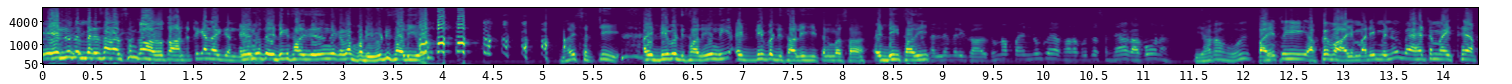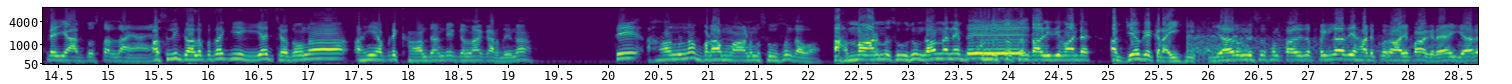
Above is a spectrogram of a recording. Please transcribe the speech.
ਇਹਨੂੰ ਤੇ ਮੇਰੇ ਸਾਰਾ ਸੰਘਾ ਦੋ ਤਾਂ ਟੱਟੀਆਂ ਲੱਗ ਜਾਂਦੀਆਂ। ਇਹਨੂੰ ਤਾਂ ਏਡੀ ਕੁ ਥਾਲੀ ਦੇ ਦਿੰਦੇ ਕਹਿੰਦਾ ਬੜੀ ਵੱਡੀ ਥਾਲੀ ਓ ਭਾਈ ਸੱਚੀ ਐਡੀ ਵੱਡੀ ਥਾਲੀ ਹੁੰਦੀ ਐਡੀ ਵੱਡੀ ਥਾਲੀ ਸੀ ਤੈਨੂੰ ਮਸਾਂ ਐਡੀ ਥਾਲੀ। ਪਹਿਲੇ ਮੇਰੀ ਗੱਲ ਸੁਣ ਆਪਾਂ ਇਹਨੂੰ ਕਿਹਾ ਸਾਰਾ ਕੁਝ ਦੱਸਣਿਆ ਹੈਗਾ ਕੌਣ? ਯਾਰ ਹੋਏ ਭਾਜੀ ਤੁਸੀਂ ਆਪੇ ਆਵਾਜ਼ ਮਾਰੀ ਮੈਨੂੰ ਵੈਸੇ ਤਾਂ ਮੈਂ ਇੱਥੇ ਆਪਣੇ ਯਾਰ ਦੋਸਤਾਂ ਨਾਲ ਆਇਆ ਆ ਅਸਲੀ ਗੱਲ ਪਤਾ ਕੀ ਹੈਗੀ ਆ ਜਦੋਂ ਨਾ ਅਸੀਂ ਆਪਣੇ ਖਾਨਦਾਨ ਦੀਆਂ ਗੱਲਾਂ ਕਰਦੇ ਨਾ ਤੇ ਸਾਨੂੰ ਨਾ ਬੜਾ ਮਾਣ ਮਹਿਸੂਸ ਹੁੰਦਾ ਵਾ। ਆਹ ਮਾਣ ਮਹਿਸੂਸ ਹੁੰਦਾ ਉਹਨਾਂ ਨੇ ਤੇ- 1947 ਦੀ ਵੰਡ ਅੱਗੇ ਹੋ ਕੇ ਕਰਾਈ ਸੀ। ਯਾਰ 1947 ਤੋਂ ਪਹਿਲਾਂ ਦੇ ਸਾਡੇ ਕੋਲ ਰਾਜ ਭਾਗ ਰਿਹਾ ਯਾਰ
